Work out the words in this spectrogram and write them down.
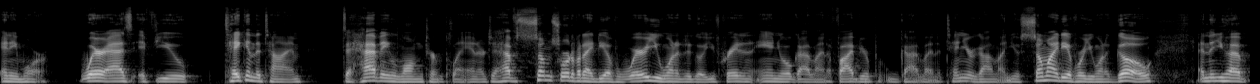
anymore. Whereas if you taken the time to have a long-term plan or to have some sort of an idea of where you wanted to go, you've created an annual guideline, a 5-year guideline, a 10-year guideline. You have some idea of where you want to go, and then you have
